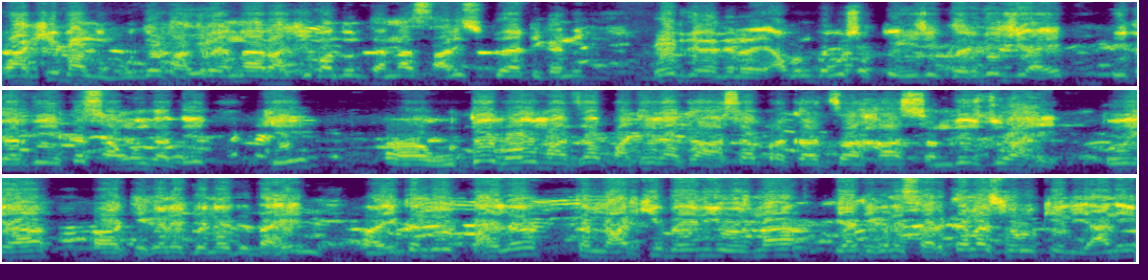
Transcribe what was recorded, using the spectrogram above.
राखी बांधून उद्धव ठाकरे यांना राखी बांधून त्यांना साडी सुद्धा या ठिकाणी भेट देण्यात येणार आहे. आपण बघू शकतो ही जी गर्दी जी आहे ही गर्दी एकच सांगून जाते की उद्धव भाऊ माझा पाठीराखा असा प्रकारचा हा संदेश जो आहे तो या ठिकाणी देण्यात येत आहे. एकंदरीत पाहिलं तर लाडकी बहीण योजना या ठिकाणी सरकारनं सुरू केली आणि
